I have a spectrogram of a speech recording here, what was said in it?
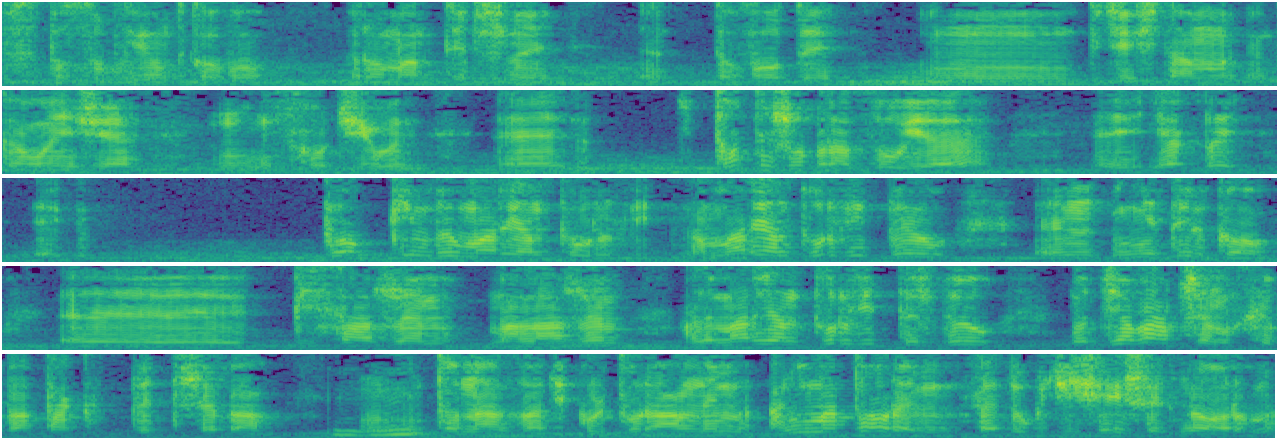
w sposób wyjątkowo romantyczny do wody mm, gdzieś tam gałęzie mm, schodziły. E, I to też obrazuje e, jakby e, to, kim był Marian Turwit. No, Marian Turwit był nie tylko pisarzem, malarzem, ale Marian Turwit też był no, działaczem, chyba tak by trzeba mm, to nazwać, kulturalnym animatorem według dzisiejszych norm.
